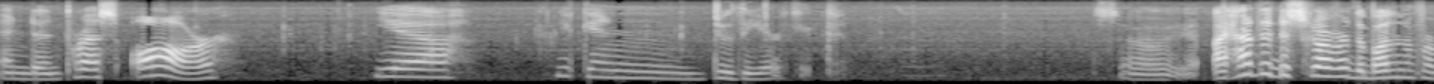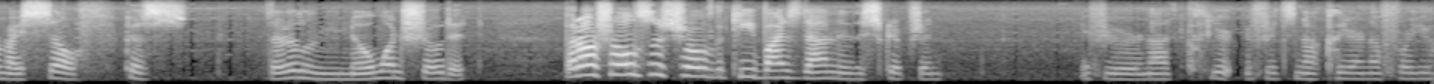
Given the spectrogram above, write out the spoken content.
and then press R, yeah, you can do the air kick. So I had to discover the button for myself because literally no one showed it. But I'll also show the keybinds down in the description if you're not clear if it's not clear enough for you.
